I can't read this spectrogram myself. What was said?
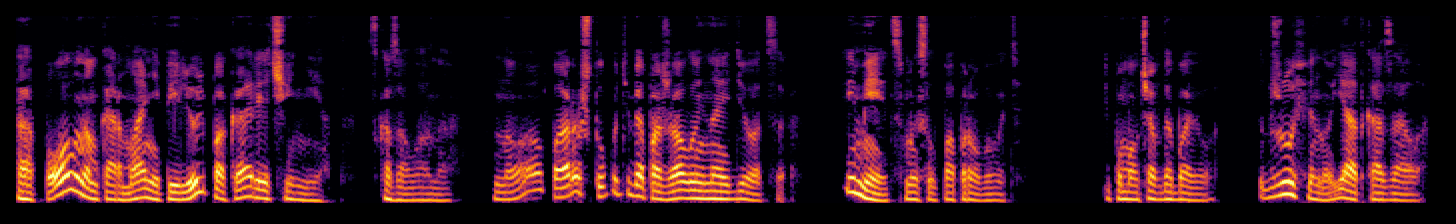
О полном кармане пилюль пока речи нет, сказала она. Но пара штук у тебя, пожалуй, найдется. Имеет смысл попробовать. И помолчав добавила: Джуфину я отказала.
